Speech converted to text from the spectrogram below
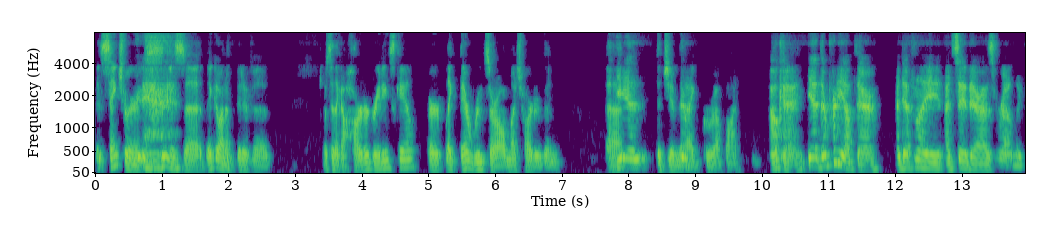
Sanctuary is uh, they go on a bit of a what's it like a harder grading scale, or like their roots are all much harder than uh, yeah. the gym that I grew up on. Okay. Yeah, they're pretty up there. I definitely, I'd say there I was around like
